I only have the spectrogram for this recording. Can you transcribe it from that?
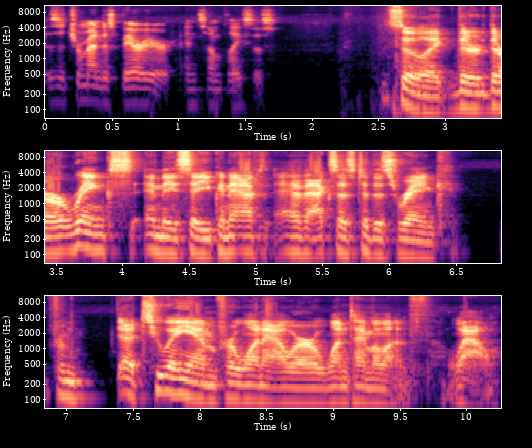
is a tremendous barrier in some places. So like there there are rinks, and they say you can have, have access to this rink from at 2 a.m. for one hour, one time a month. Wow.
